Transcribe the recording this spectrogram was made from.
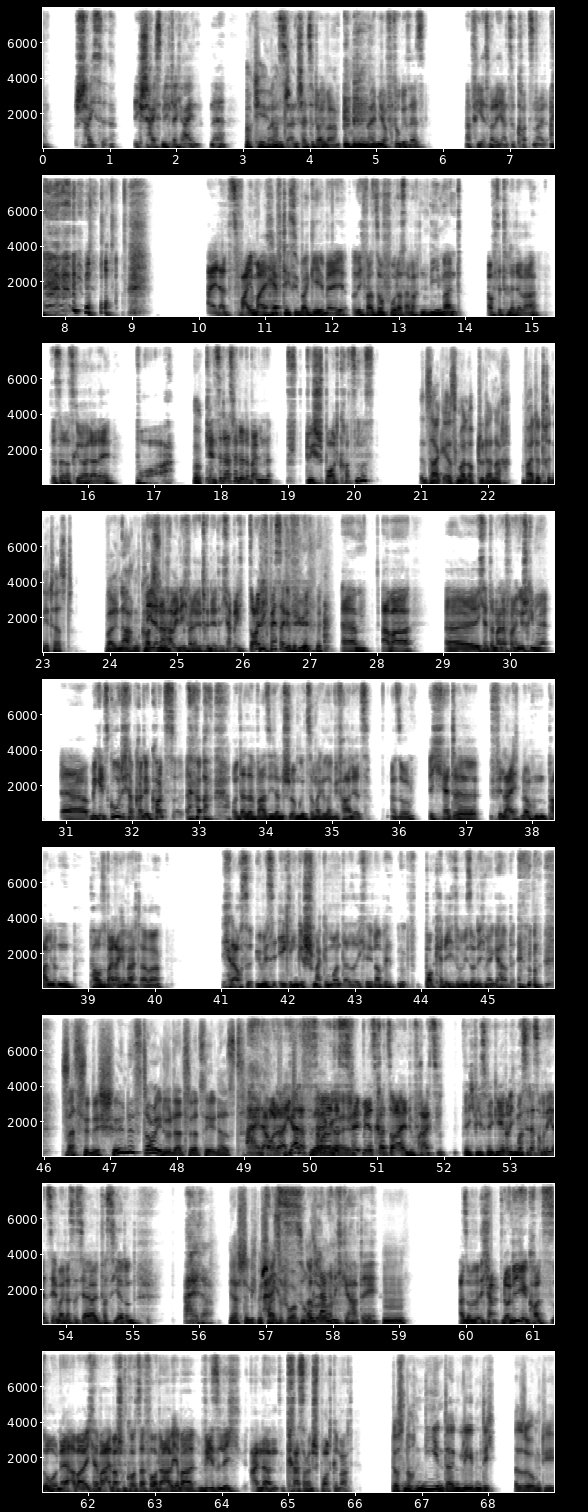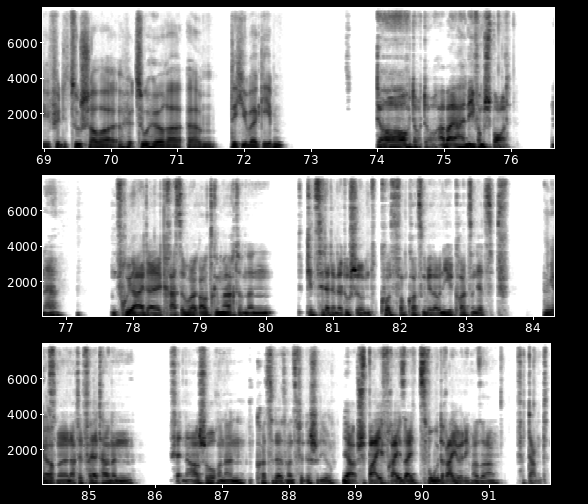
scheiße, ich scheiß mich gleich ein, ne? okay. Weil es anscheinend zu doll war. dann habe ich mich auf Klo gesetzt. Dann fing erstmal richtig an zu kotzen, Alter. Alter, zweimal heftigst übergeben, ey. Und ich war so froh, dass einfach niemand auf der Toilette war, dass er das gehört hat, ey. Boah. Okay. Kennst du das, wenn du da beim durch Sport kotzen musst? Sag erst mal, ob du danach weiter trainiert hast. Weil nach dem Nee, Kotzen. danach habe ich nicht weiter getrainiert. Ich habe mich deutlich besser gefühlt. ähm, aber äh, ich hatte meiner Freundin geschrieben, äh, mir geht's gut, ich habe gerade gekotzt. und dann war sie dann schon umgezogen und hat gesagt, wir fahren jetzt. Also ich hätte vielleicht noch ein paar Minuten Pause weitergemacht, aber ich hatte auch so übelst ekligen Geschmack im Mund. Also ich glaube, Bock hätte ich sowieso nicht mehr gehabt. Was für eine schöne Story du dazu erzählen hast. Alter, oder? Ja, das, ist aber, das fällt mir jetzt gerade so ein. Du fragst mich, wie es mir geht und ich musste das unbedingt erzählen, weil das ist ja halt passiert und Alter. Ja, stelle ich mir scheiße vor. so also, lange nicht gehabt, ey. Mhm. Also ich habe noch nie gekotzt so, ne? Aber ich war immer schon kurz davor. Da habe ich aber wesentlich anderen, krasseren Sport gemacht. Du hast noch nie in deinem Leben dich, also um die für die Zuschauer, Zuhörer, ähm, dich übergeben? Doch, doch, doch. Aber nie vom Sport. Ne? Und früher halt äh, krasse Workouts gemacht und dann gezittert in der Dusche und kurz vorm Kotzen gewesen, aber nie gekotzt und jetzt pff, ja. muss man nach den Feiertagen dann fetten Arsch hoch und dann kotzt er erstmal ins Fitnessstudio. Ja, speifrei seit 2-3, würde ich mal sagen. Verdammt.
